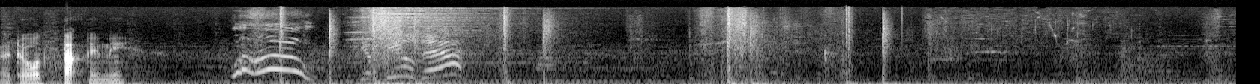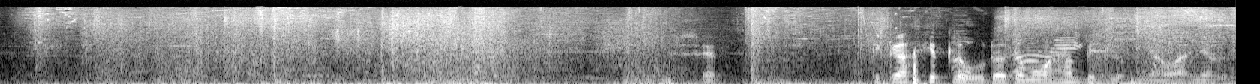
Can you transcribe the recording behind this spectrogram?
Ada otak ini. Tiga hit loh, udah udah mau habis loh nyawanya loh.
